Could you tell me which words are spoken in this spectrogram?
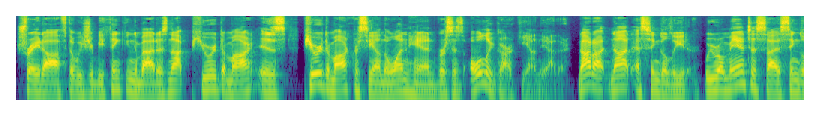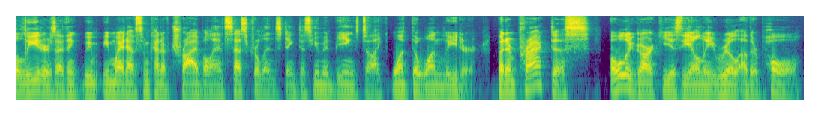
trade-off that we should be thinking about is not pure demo- is pure democracy on the one hand versus oligarchy on the other. Not a, not a single leader. We romanticize single leaders. I think we, we might have some kind of tribal ancestral instinct as human beings to like want the one leader. But in practice, oligarchy is the only real other pole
